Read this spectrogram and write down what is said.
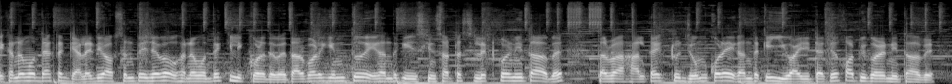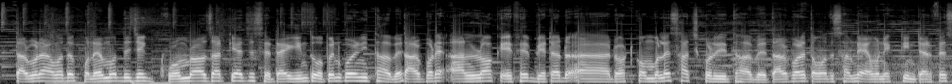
এখানের মধ্যে একটা গ্যালারি অপশন পেয়ে যাবে, ওখানের মধ্যে ক্লিক করে দেবে। তারপরে কিন্তু এখান থেকে স্ক্রিনশটটা সিলেক্ট করে নিতে হবে। তারপর হালকা একটু জুম করে এখান থেকে ইউআইডিটাকে কপি করে নিতে হবে। তারপরে আমাদের ফোনের মধ্যে যে ক্রোম ব্রাউজারটি আছে, সেটাই কিন্তু ওপেন করে নিতে হবে। তারপরে unlock F A better dot com বলে সার্চ করে দিতে হবে। তারপরে তোমাদের সামনে এমন একটি ইন্টারফেস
